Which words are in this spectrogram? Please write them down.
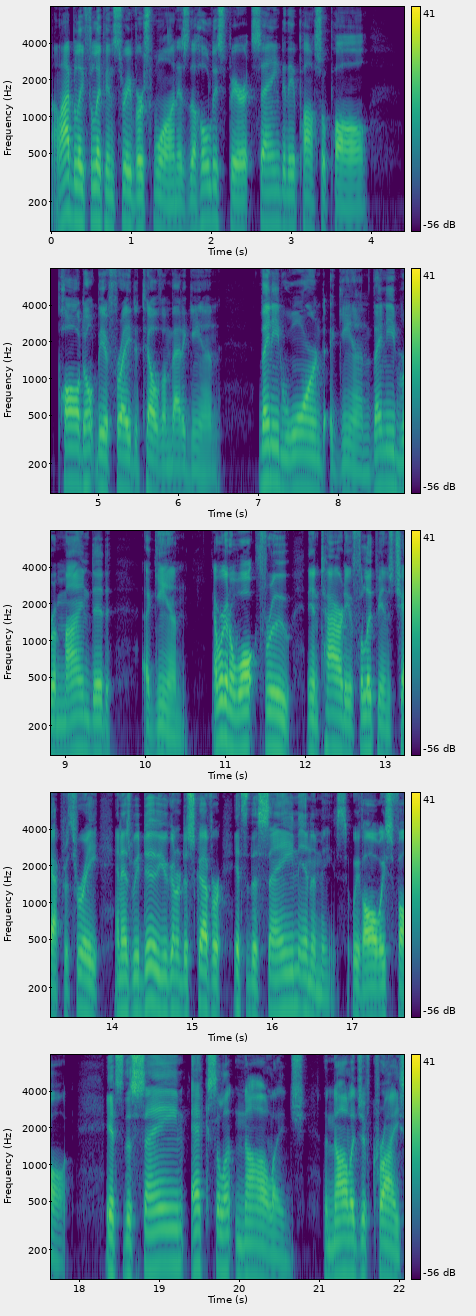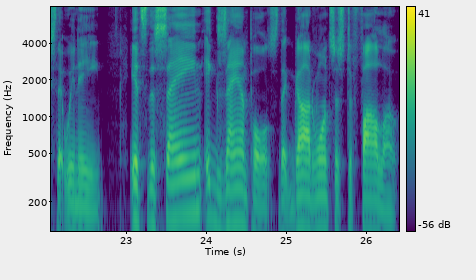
Well, I believe Philippians 3, verse 1 is the Holy Spirit saying to the Apostle Paul, Paul, don't be afraid to tell them that again. They need warned again. They need reminded again. And we're going to walk through the entirety of Philippians chapter 3. And as we do, you're going to discover it's the same enemies we've always fought. It's the same excellent knowledge, the knowledge of Christ that we need. It's the same examples that God wants us to follow,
